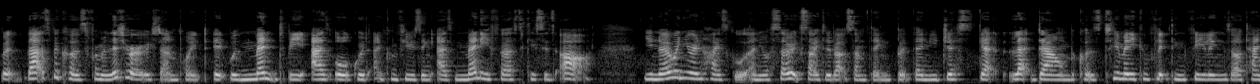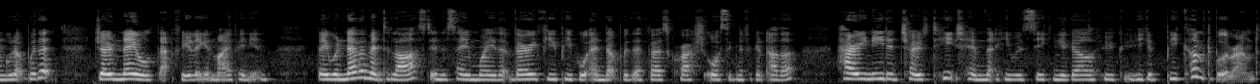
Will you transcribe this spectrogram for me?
but that's because, from a literary standpoint, it was meant to be as awkward and confusing as many first kisses are. You know when you're in high school and you're so excited about something, but then you just get let down because too many conflicting feelings are tangled up with it? Joe nailed that feeling, in my opinion. They were never meant to last, in the same way that very few people end up with their first crush or significant other. Harry needed Cho to teach him that he was seeking a girl who he could be comfortable around,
